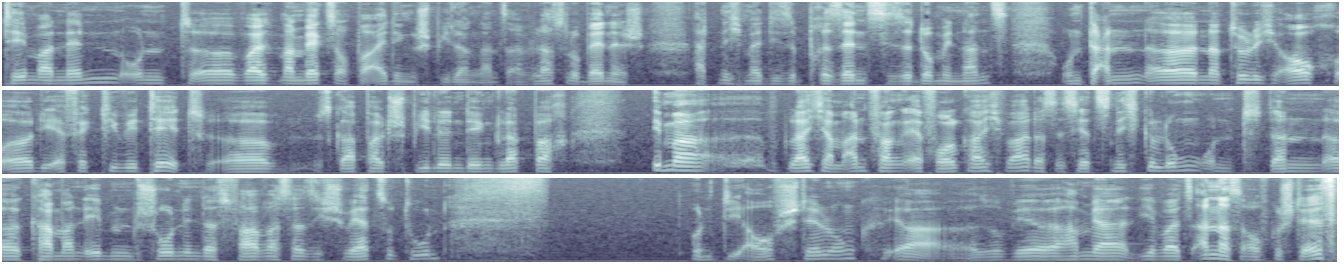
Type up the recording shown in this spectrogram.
Thema nennen und äh, weil man merkt es auch bei einigen Spielern ganz einfach. Laszlo Benesch hat nicht mehr diese Präsenz, diese Dominanz und dann äh, natürlich auch äh, die Effektivität. Äh, es gab halt Spiele, in denen Gladbach immer äh, gleich am Anfang erfolgreich war. Das ist jetzt nicht gelungen und dann äh, kam man eben schon in das Fahrwasser, sich schwer zu tun. Und die Aufstellung, ja, also wir haben ja jeweils anders aufgestellt.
